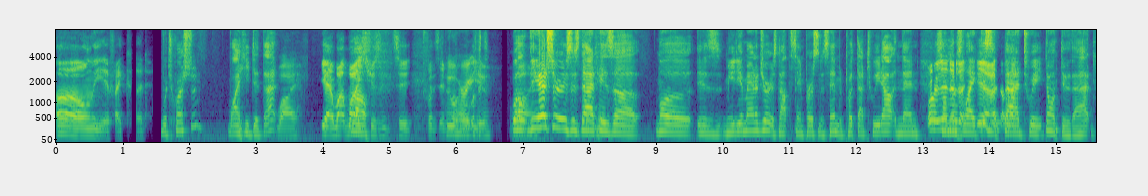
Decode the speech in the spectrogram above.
oh, only if I could. Which question? Why he did that? why? Yeah, why, why Well- he's choosing to for this? Who hurt rule. you? Well, Why? the answer is is that his uh his media manager is not the same person as him and put that tweet out and then Well, no, no, someone's no, like yeah, this is a know bad tweet don't do that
